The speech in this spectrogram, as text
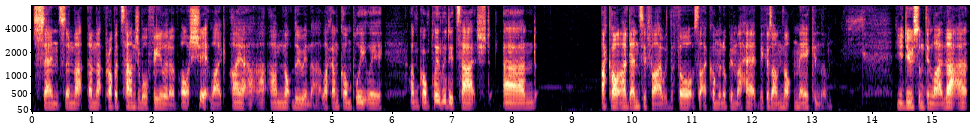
sense and that and that proper tangible feeling of oh shit, like I, I I'm not doing that. Like I'm completely, I'm completely detached and I can't identify with the thoughts that are coming up in my head because I'm not making them. You do something like that,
